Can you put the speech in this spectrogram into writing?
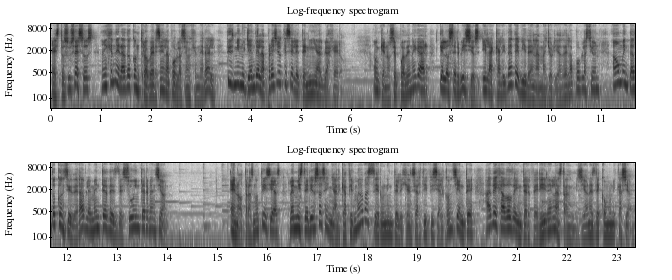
Estos sucesos han generado controversia en la población general, disminuyendo el aprecio que se le tenía al viajero aunque no se puede negar que los servicios y la calidad de vida en la mayoría de la población ha aumentado considerablemente desde su intervención. En otras noticias, la misteriosa señal que afirmaba ser una inteligencia artificial consciente ha dejado de interferir en las transmisiones de comunicación.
